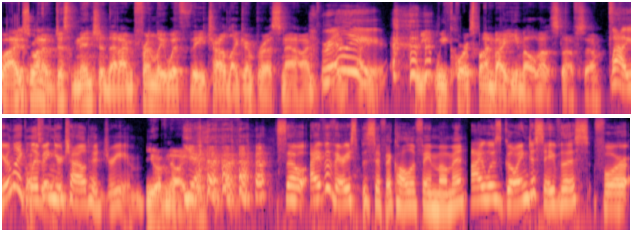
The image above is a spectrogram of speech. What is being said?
Well, I just want to just mention that I'm friendly with the childlike empress now. I'm, Really? I- I- we, we correspond by email about stuff, so Wow, you're like living it. your childhood dream. you have no idea. Yeah. so I have a very specific Hall of Fame moment. I was going to save this for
